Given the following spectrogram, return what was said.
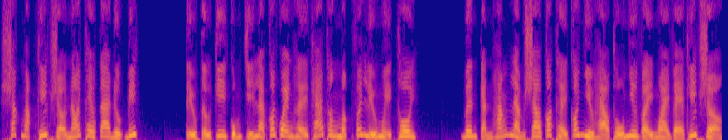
Sắc mặt khiếp sợ nói theo ta được biết. Tiểu tử kia cũng chỉ là có quan hệ khá thân mật với Liễu Nguyệt thôi. Bên cạnh hắn làm sao có thể có nhiều hảo thủ như vậy ngoài vẻ khiếp sợ.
